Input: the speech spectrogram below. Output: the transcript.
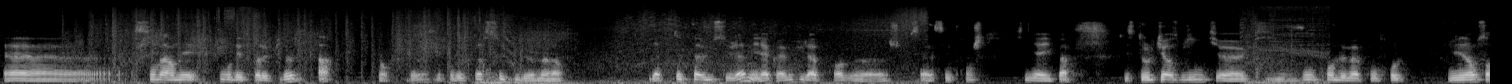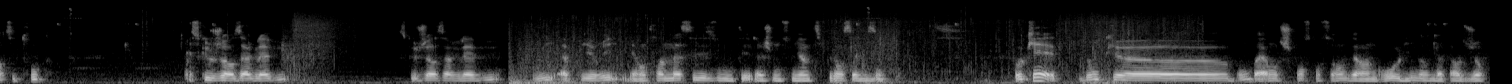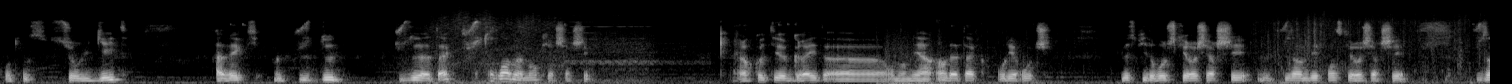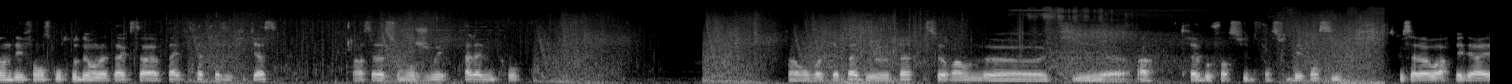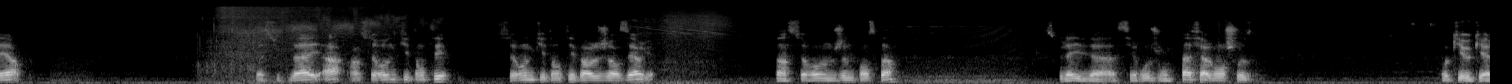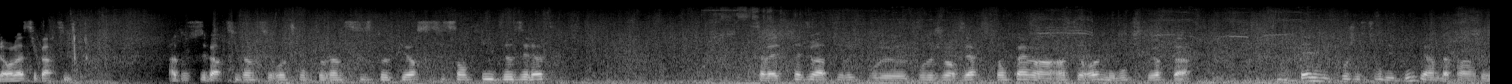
euh, son armée pour détruire le pylône. Ah Non, vais pas détruire ce pylône alors. Il a peut-être pas vu celui-là, mais il a quand même vu la probe. Euh, je trouve ça assez étrange qu'il n'y aille pas. Les Stalkers Blink euh, qui vont prendre le map control. Une énorme sortie de troupes. Est-ce que le joueur Zerg l'a vu? Est-ce que Jerzerg l'a vu? Oui, a priori, il est en train de masser les unités. Là, je me mis un petit peu dans sa vision. Ok, donc euh, bon, bah, je pense qu'on se rend vers un gros lean hein, de la part du joueur Protoss sur le gate avec le plus 2 plus d'attaque, plus 3 maintenant qui est recherché. Alors côté upgrade, euh, on en est à 1 d'attaque pour les roach. Le speed roach qui est recherché, le plus 1 de défense qui est recherché. Plus 1 de défense contre 2 en attaque, ça va pas être très très efficace. Ah, ça va sûrement jouer à la micro. Alors on voit qu'il n'y a pas de pass round euh, qui est... Euh, ah, très beau force field, force défensif. Est-ce que ça va warper derrière? La supply. Ah, un surround qui est tenté. Surround qui est tenté par le joueur Zerg. Enfin, surround, je ne pense pas. Parce que là, ces rouges vont pas faire grand chose. Ok, ok, alors là, c'est parti. Attention, c'est parti, 26 roach contre 26 stalkers, 6 sentries, 2 zélotes. Ça va être très dur a priori pour le, pour le joueur Zerg qui tente quand même un, un mais bon, qui se heurte à une belle micro-gestion des bugs hein, de la part de,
